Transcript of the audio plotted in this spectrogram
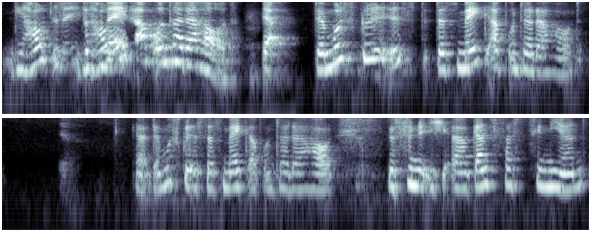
die Haut ist das Make-up unter der Haut. Ja. Der Muskel ist das Make-up unter der Haut. Ja, der Muskel ist das Make-up unter der Haut. Das finde ich äh, ganz faszinierend.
